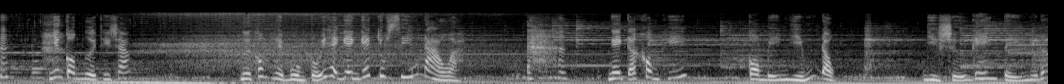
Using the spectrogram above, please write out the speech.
Nhưng còn người thì sao? Người không hề buồn tuổi hay ghen ghét chút xíu nào à? Ngay cả không khí Còn bị nhiễm độc Vì sự ghen tị nữa đó.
